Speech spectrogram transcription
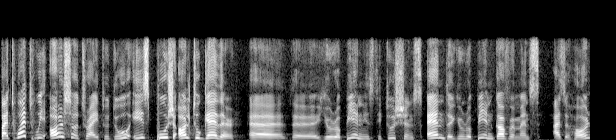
But what we also try to do is push all together uh, the European institutions and the European governments as a whole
